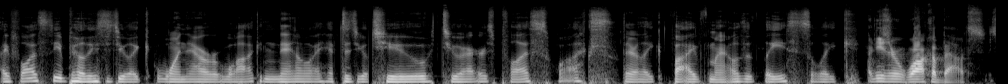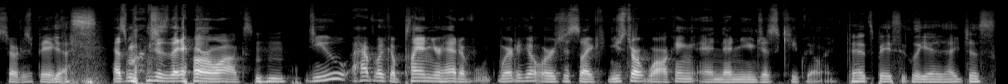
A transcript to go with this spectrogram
I've lost the ability to do like one hour walk, and now I have to do two two hours plus walks. They're like five miles at least, so like These are walkabouts, so to speak. yes. As much as they are walks. hmm Do you have like a plan in your head of where to go, or it's just like you start walking and then you just keep going? That's basically it. I just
